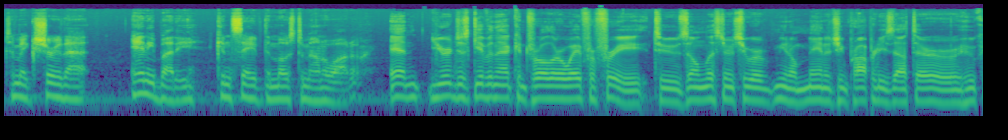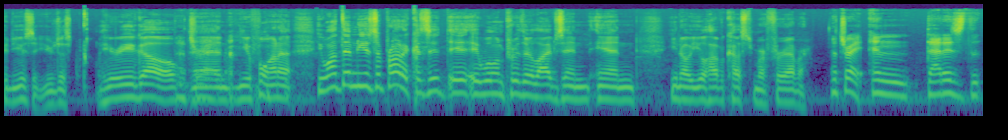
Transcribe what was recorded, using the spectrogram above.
to make sure that anybody can save the most amount of water and you're just giving that controller away for free to zone listeners who are, you know, managing properties out there or who could use it. You're just here you go, That's right. and you want to you want them to use the product because it, it, it will improve their lives and and you know you'll have a customer forever. That's right, and that is the,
